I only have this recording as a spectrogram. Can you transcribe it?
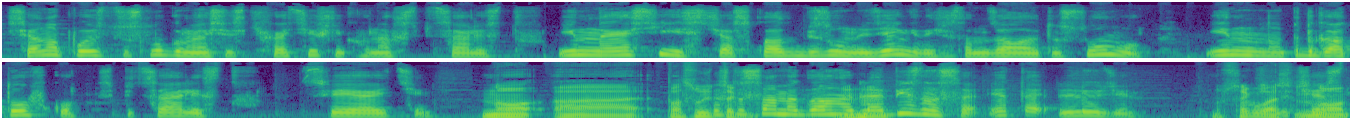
все равно пользуются услугами российских айтишников и наших специалистов. Им на России сейчас вкладывают безумные деньги, я сейчас вам назвала эту сумму, именно на подготовку специалистов в сфере IT. Но, а, по сути... Потому так... самое главное угу. для бизнеса – это люди – ну, согласен, но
